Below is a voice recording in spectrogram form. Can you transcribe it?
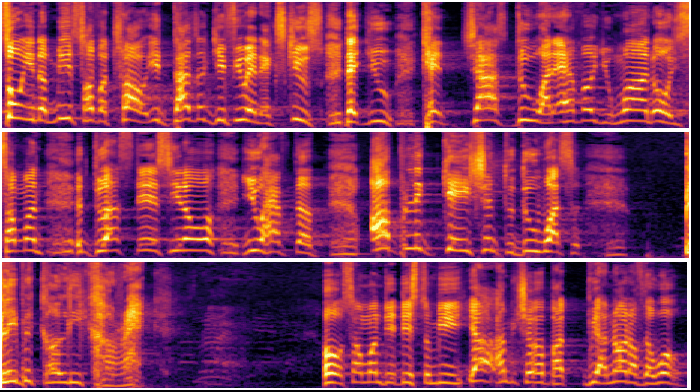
So, in the midst of a trial, it doesn't give you an excuse that you can just do whatever you want. Or someone does this, you know, you have the obligation to do what's biblically correct. Oh, someone did this to me. Yeah, I'm sure, but we are not of the world.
